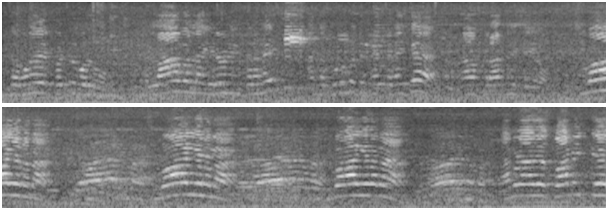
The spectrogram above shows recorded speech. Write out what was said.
இந்த உணவை பெற்றுக்கொள்வோம் எல்லா வல்ல இறைவனின் திறனை அந்த குடும்பத்திற்கு கிடைக்க நாம் பிரார்த்தனை செய்கிறோம். சிவாய நம. சிவாய நம. சிவாய நம. ராமநாத சுவாமிக்கு.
